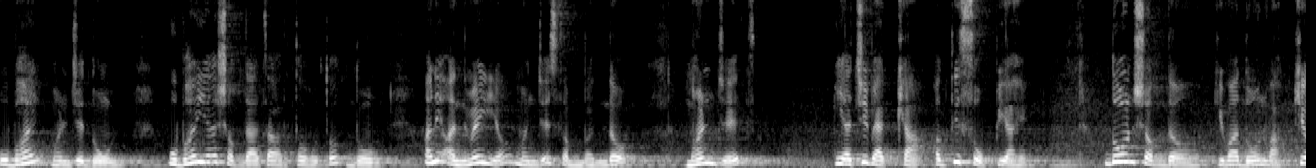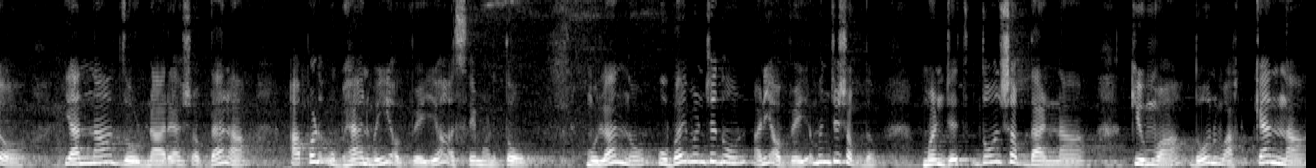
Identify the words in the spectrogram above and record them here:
उभय म्हणजे दोन. उभय या शब्दाचा अर्थ होतो दोन. आणि अन्वय्य म्हणजे संबंध. म्हणजेच याची व्याख्या अगदी सोपी आहे. दोन शब्द किंवा दोन वाक्य यांना जोडणाऱ्या शब्दाला आपण उभयान्वयी अव्यय असे म्हणतो. मुलांनो उभय म्हणजे दोन आणि अव्यय म्हणजे शब्द. म्हणजेच दोन शब्दांना किंवा दोन वाक्यांना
